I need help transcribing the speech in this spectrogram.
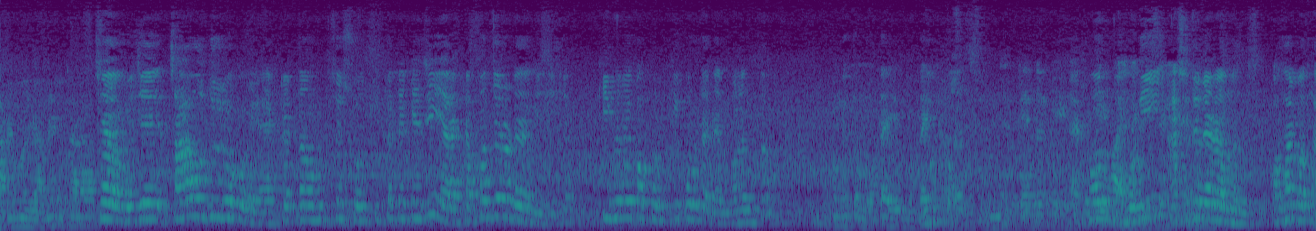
আরএমও জানে এটা আচ্ছা ওই যে চাও দুই রকমের একটার দাম হচ্ছে সত্তর টাকা কেজি আর একটা পঞ্চান্ন টাকা কেজি। কীভাবে কখন কি কোনটা দেন বলেন তো? ওখানে তো মোটাই মোটাই এখন আশি রান্না হচ্ছে। কথার কথা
